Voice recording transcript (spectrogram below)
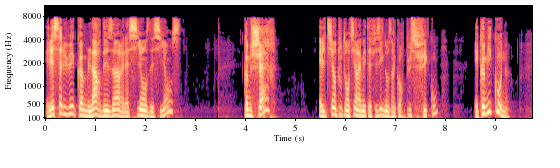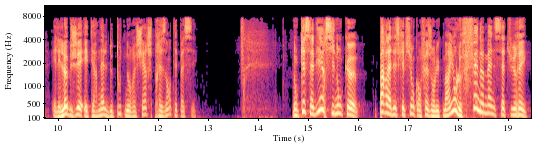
elle est saluée comme l'art des arts et la science des sciences, comme chair, elle tient tout entière la métaphysique dans un corpus fécond, et comme icône, elle est l'objet éternel de toutes nos recherches présentes et passées. Donc qu'est-ce à dire sinon que, par la description qu'en fait Jean-Luc Marion, le phénomène saturé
